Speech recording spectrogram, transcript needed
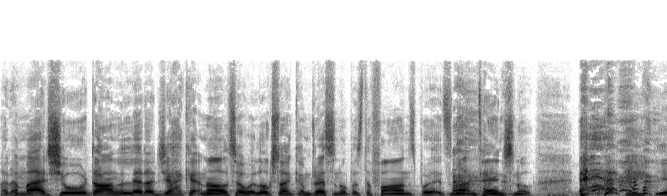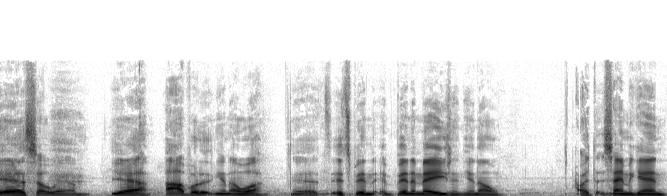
I had a mad shirt on, a leather jacket, and all. So it looks like I'm dressing up as the Fonz, but it's not intentional. yeah. So um, yeah. Ah, but it, you know what? Yeah, it's, it's been it's been amazing. You know, I, same again.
